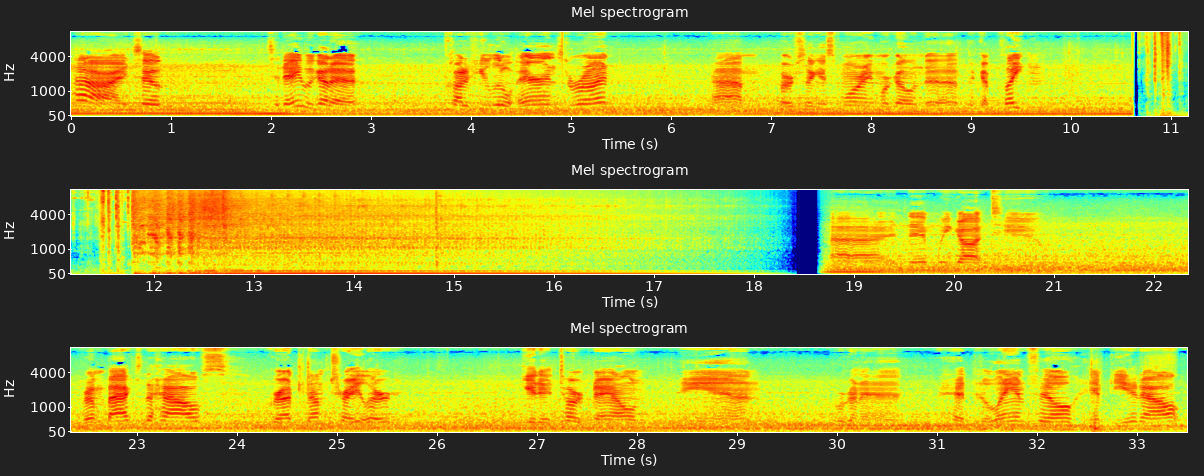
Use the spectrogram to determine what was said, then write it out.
Alright, so today we got a quite a few little errands to run. Um, first thing this morning, we're going to pick up Clayton. Uh, and then we got to run back to the house, grab the dump trailer, get it tarped down, and we're gonna head to the landfill, empty it out.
